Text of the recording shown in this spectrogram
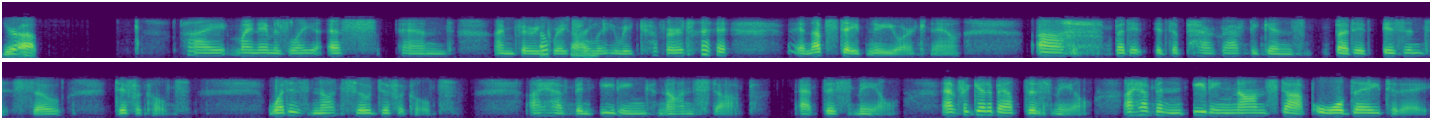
You're up. Hi, my name is Leah S, and I'm very Oh, gratefully recovered in upstate New York now. Uh, but it, it's a paragraph begins, but it isn't so difficult. What is not so difficult? I have been eating nonstop at this meal. And forget about this meal. I have been eating nonstop all day today.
